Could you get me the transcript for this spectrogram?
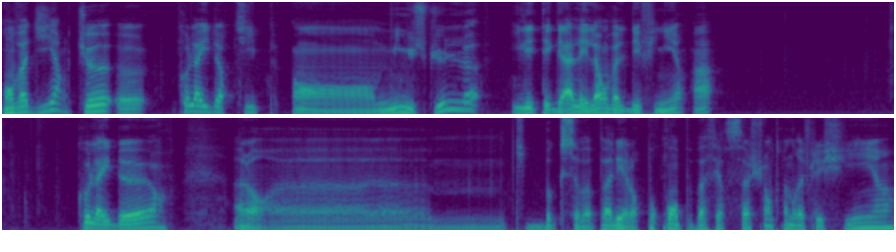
On va dire que collider type en minuscule il est égal, et là on va le définir à collider. Alors, euh, petit box, ça va pas aller. Alors pourquoi on peut pas faire ça? Je suis en train de réfléchir.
